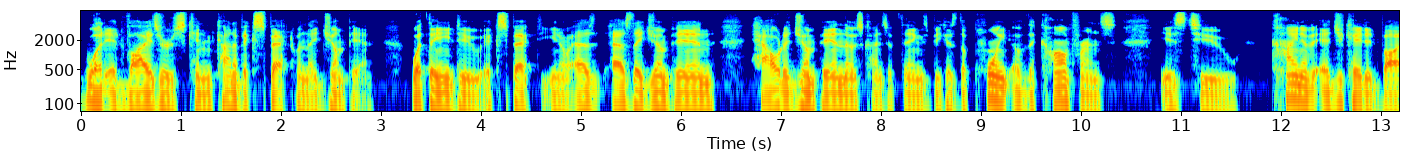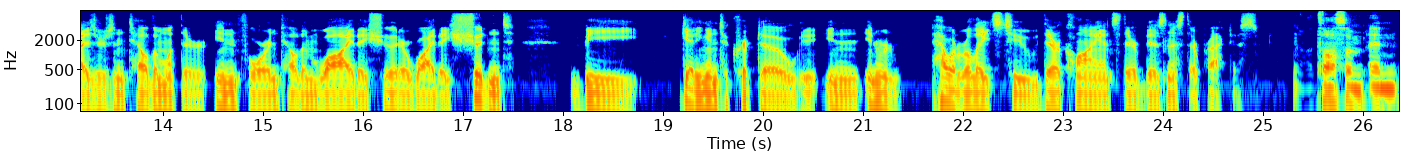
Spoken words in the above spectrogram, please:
what advisors can kind of expect when they jump in what they need to expect, you know, as as they jump in, how to jump in, those kinds of things. Because the point of the conference is to kind of educate advisors and tell them what they're in for and tell them why they should or why they shouldn't be getting into crypto in in how it relates to their clients, their business, their practice. That's awesome, and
